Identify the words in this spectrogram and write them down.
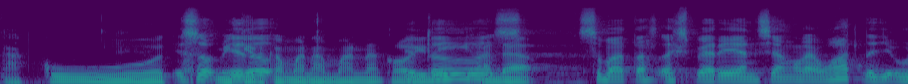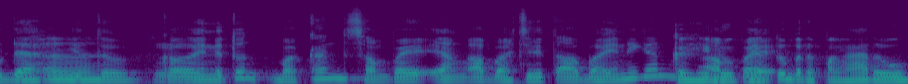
takut Itu- mikir itu- ke mana-mana kalau itu ini ada se- sebatas experience yang lewat aja udah gitu. Kalau ini tuh bahkan sampai yang abah cerita abah ini kan kehidupnya sampai- tuh berpengaruh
